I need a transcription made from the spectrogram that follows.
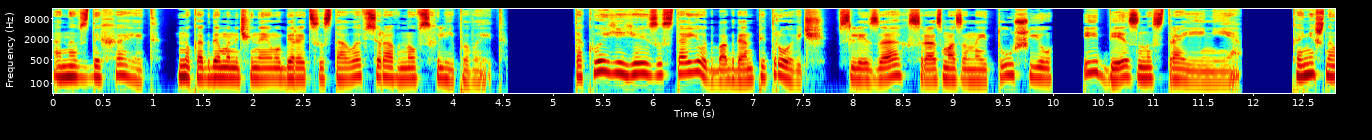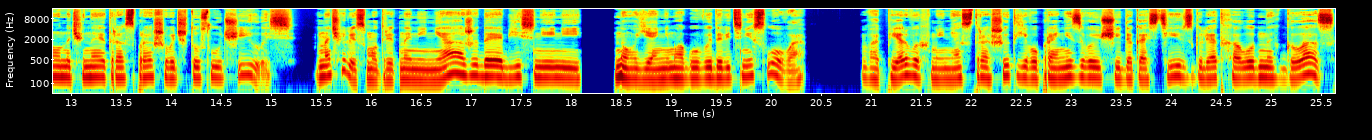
Она вздыхает, но когда мы начинаем убирать со стола, все равно всхлипывает. Такой ее и застаёт Богдан Петрович, в слезах, с размазанной тушью и без настроения. Конечно, он начинает расспрашивать, что случилось. Вначале смотрит на меня, ожидая объяснений, но я не могу выдавить ни слова. Во-первых, меня страшит его пронизывающий до костей взгляд холодных глаз,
